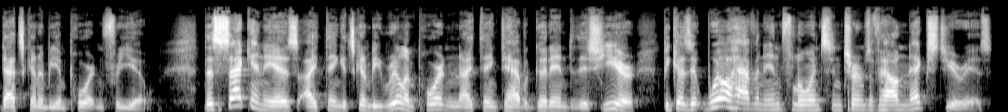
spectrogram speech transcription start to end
that's going to be important for you the second is, I think it's going to be real important, I think, to have a good end to this year because it will have an influence in terms of how next year is.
